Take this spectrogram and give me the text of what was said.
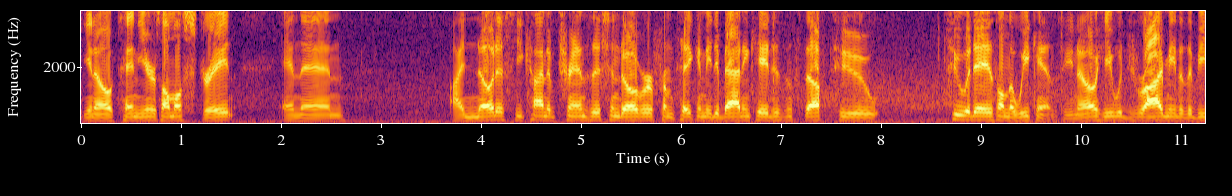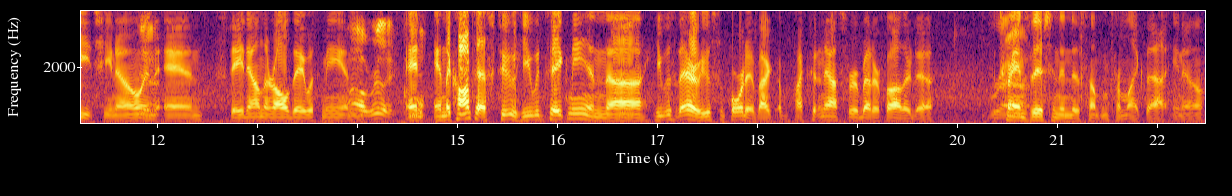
you know, ten years almost straight, and then I noticed he kind of transitioned over from taking me to batting cages and stuff to two a days on the weekends. You know, he would drive me to the beach, you know, and, Yeah. and stay down there all day with me. And, Oh, really? And Cool. and the contest too. He would take me, and uh, he was there. He was supportive. I, I couldn't ask for a better father to, to Right. transition into something from like that. You know.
